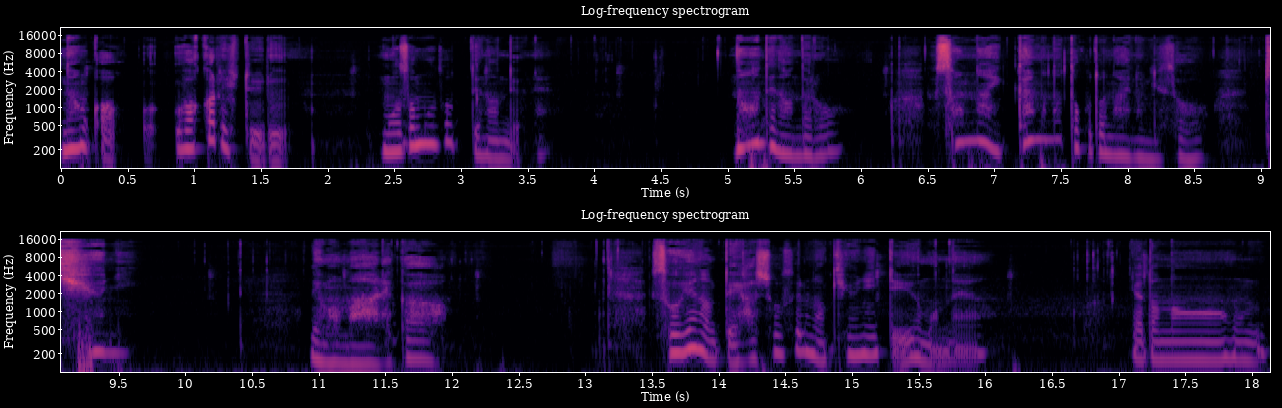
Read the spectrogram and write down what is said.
なんか、わかる人いる？もぞもぞってなんだよね。なんでなんだろう？そんなん一回もなったことないのにさ、急に。でもまああれか。そういうのって発症するの急にって言うもんね。やだな本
